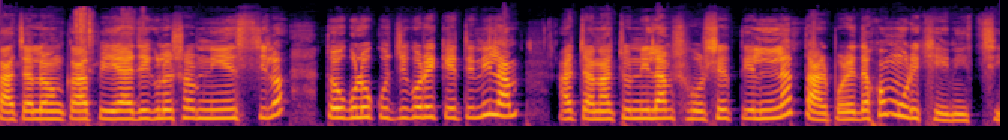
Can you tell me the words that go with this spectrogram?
কাঁচা লঙ্কা, পেঁয়াজ এগুলো সব নিয়ে এসেছিল, তো ওগুলো কুচি করে কেটে নিলাম, আর চানাচুর নিলাম, সর্ষের তেল নিলাম, তারপরে দেখো মুড়ি খেয়ে নিচ্ছি।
